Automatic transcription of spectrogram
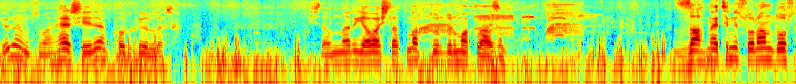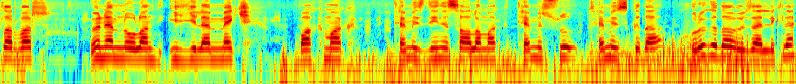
Görüyor musun? Her şeyden korkuyorlar. İşte bunları yavaşlatmak, durdurmak lazım. Zahmetini soran dostlar var. Önemli olan ilgilenmek, bakmak, temizliğini sağlamak, temiz su, temiz gıda, kuru gıda özellikle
